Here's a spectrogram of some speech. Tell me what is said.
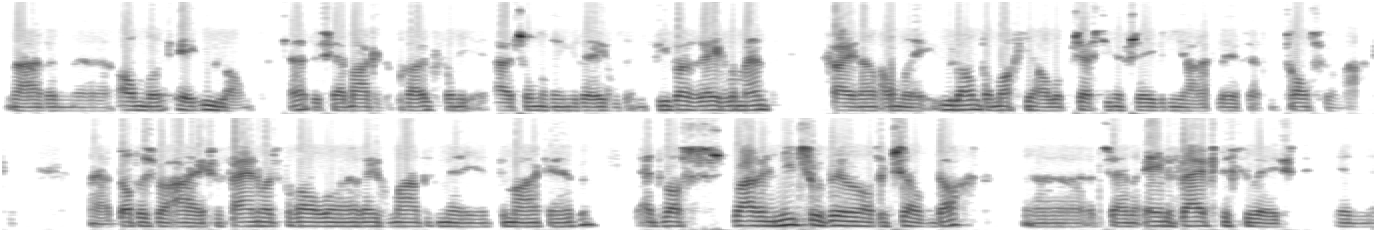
naar een uh, ander EU-land. Dus zij maken gebruik van die uitzonderingsregels in het FIFA-reglement. Ga je naar een ander EU-land, dan mag je al op 16 of 17-jarige leeftijd een transfer maken. Nou ja, dat is waar Ajax en Feyenoord vooral regelmatig mee eh, te maken hebben. Het was, waren niet zoveel als ik zelf dacht. Het zijn er 51 geweest in,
